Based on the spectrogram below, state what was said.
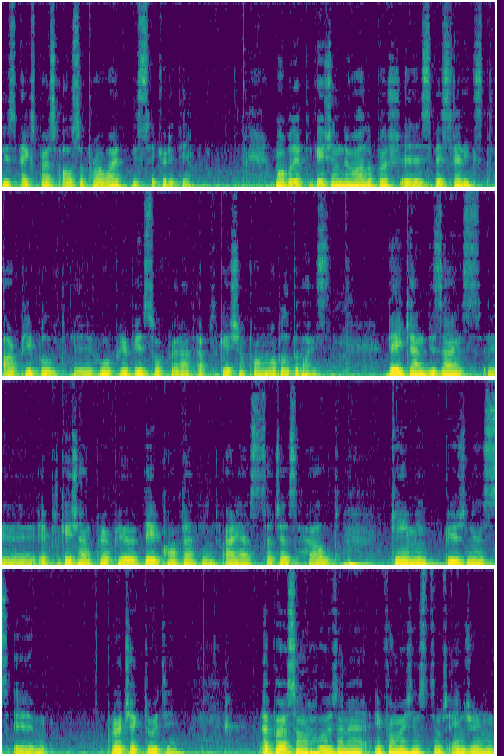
these experts also provide this security. Mobile application developers uh, specialists are people uh, who prepare software and application for mobile device. They can design uh, application and prepare their content in areas such as health, gaming, business, um, productivity. A person who is an uh, information systems engineer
